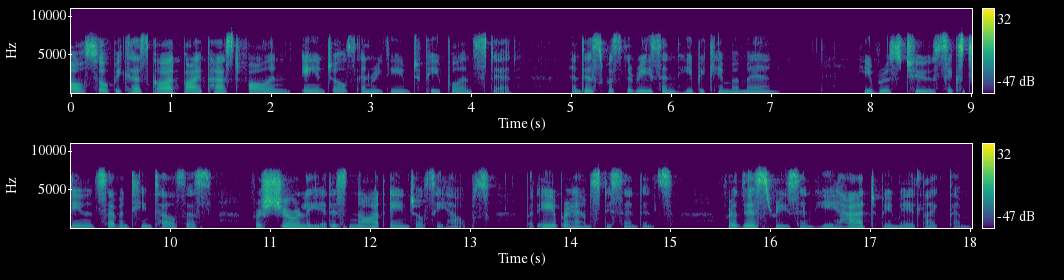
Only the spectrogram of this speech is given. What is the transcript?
Also, because God bypassed fallen angels and redeemed people instead, and this was the reason he became a man. Hebrews 2 16 and 17 tells us, For surely it is not angels he helps, but Abraham's descendants. For this reason he had to be made like them,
